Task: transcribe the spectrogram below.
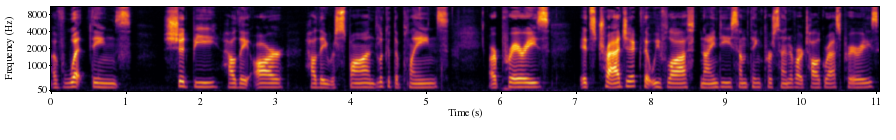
of what things should be, how they are, how they respond. Look at the plains, our prairies. It's tragic that we've lost 90 something percent of our tall grass prairies.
